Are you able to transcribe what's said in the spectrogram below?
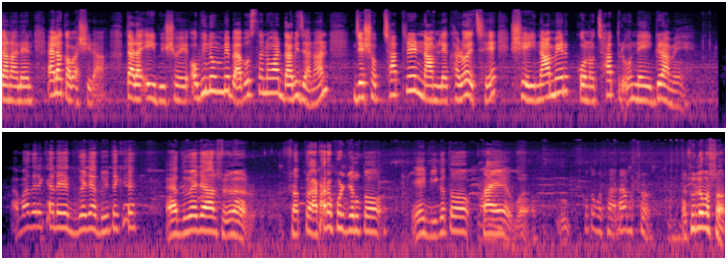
জানালেন এলাকাবাসীরা। তারা এই বিষয়ে অবিলম্বে ব্যবস্থা নেওয়ার দাবি জানান, যেসব ছাত্রের নাম লেখা রয়েছে, সেই নামের কোনো ছাত্র নেই গ্রামে। আমাদের এখানে দু হাজার দুই থেকে দু হাজার সতেরো আঠারো পর্যন্ত এই বিগত প্রায় কত বছর? আঠারো বছর? ষোলো বছর।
